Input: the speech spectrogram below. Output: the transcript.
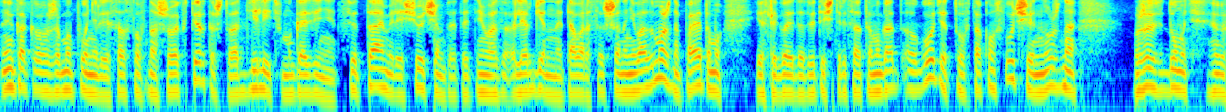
Ну и как уже мы поняли со слов нашего эксперта, что отделить в магазине цветами или еще чем-то, это невозможно, аллергенные товары совершенно невозможно, поэтому, если говорить о 2030 году, то в таком случае нужно уже думать, э,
